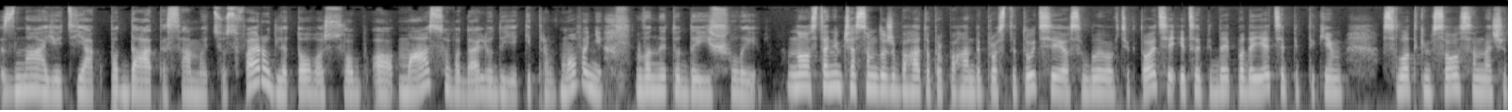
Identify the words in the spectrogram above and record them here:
знають, як подати саме цю сферу для того, щоб е, масово да, люди, які травмовані, вони туди йшли. Ну, останнім часом дуже багато пропаганди проституції, особливо в Тіктоці, і це подається під таким солодким соусом, наче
